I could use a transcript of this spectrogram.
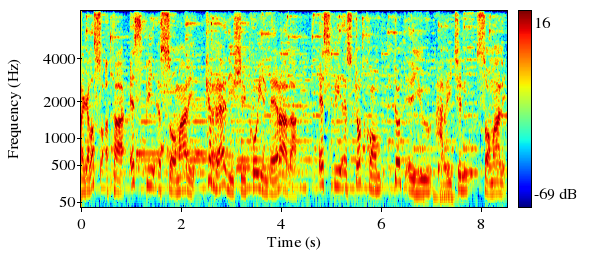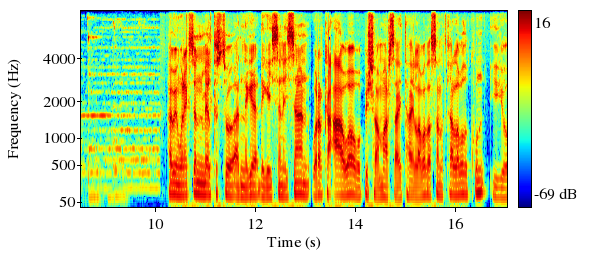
nagala socotaa s b s soomaali ka raadi sheekooyin dheeraada s b s com au xariijin soomaali habeen wanaagsan meel kastoo aad naga dhegaysanaysaan wararka caawa oo bisha maars ay tahay labada sanadka labada kun iyo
